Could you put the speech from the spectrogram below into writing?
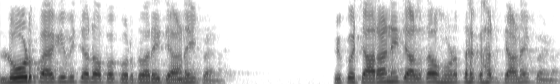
ਲੋੜ ਪੈ ਗਈ ਵੀ ਚਲੋ ਆਪਾਂ ਗੁਰਦੁਆਰੇ ਜਾਣਾ ਹੀ ਪੈਣਾ। ਵੀ ਕੋਈ ਚਾਰਾ ਨਹੀਂ ਚੱਲਦਾ, ਹੁਣ ਤਾਂ ਗੱਲ ਜਾਣਾ ਹੀ ਪੈਣਾ।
